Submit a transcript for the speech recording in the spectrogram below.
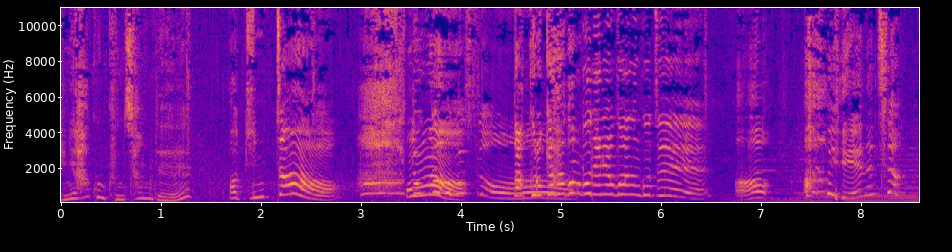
니네 학원 근처인데. 아 진짜? 아, 엄마. 나 그렇게 학원 보내려고 하는 거지? 아, 아 얘는 참.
